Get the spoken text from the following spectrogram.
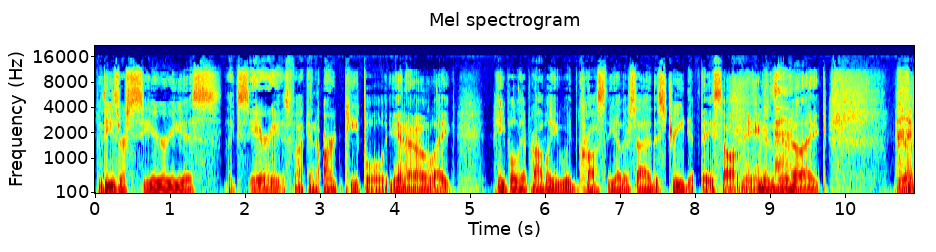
but these are serious, like serious fucking art people, you know, like people that probably would cross the other side of the street if they saw me because they're like, you're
